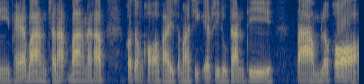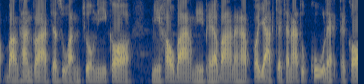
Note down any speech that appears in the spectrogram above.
มีแพ้บ้างชนะบ้างนะครับ ก็ต้องขออภัยสมาชิก FC ทุกท่านที่ตามแล้วก็บางท่านก็อาจจะสวนช่วงนี้ก็มีเข้าบ้างมีแพ้บ้างนะครับ ก็อยากจะชนะทุกคู่แหละ แต่ก็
